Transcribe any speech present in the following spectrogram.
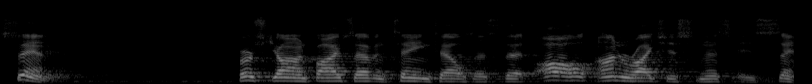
Sin. 1 John 5:17 tells us that all unrighteousness is sin.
